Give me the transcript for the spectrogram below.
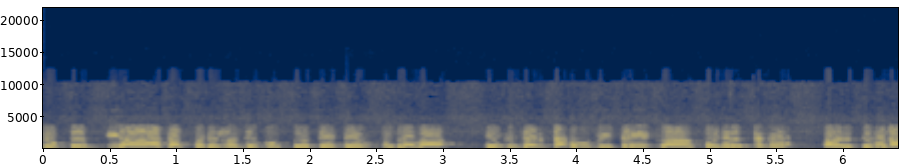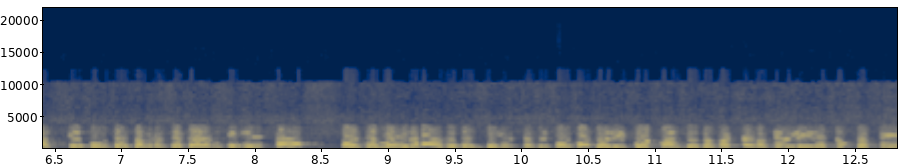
ચોક્કસથી આ આકાશ પટેલનો જે મુદ્દો છે તે વડોદરામાં એક ચર્ચાનો વિષય બન્યો છે અને તેને રાજકીય પૂરતું પકડ્યું છે કારણ કે જે રીતના જે મહિલા આયોજન પોલીસ કમિશનર પાસે રિપોર્ટ માંગ્યો હતો, ઘટનાનો તેને લઈને ચોક્કસથી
